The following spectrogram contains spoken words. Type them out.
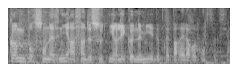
comme pour son avenir afin de soutenir l'économie et de préparer la reconstruction.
